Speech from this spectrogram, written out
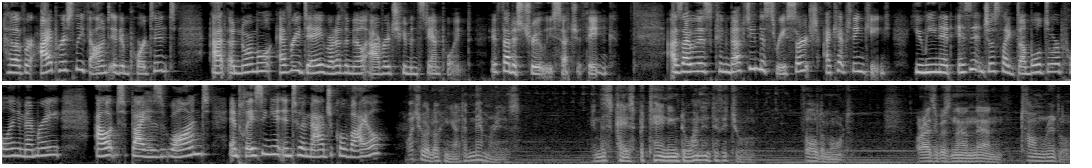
However, I personally found it important at a normal, everyday, run of the mill average human standpoint, if that is truly such a thing. As I was conducting this research, I kept thinking, you mean it isn't just like Dumbledore pulling a memory out by his wand and placing it into a magical vial? What you are looking at are memories. In this case, pertaining to one individual, Voldemort. Or as it was known then, Tom Riddle.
